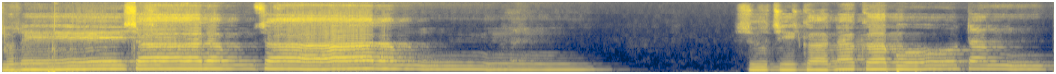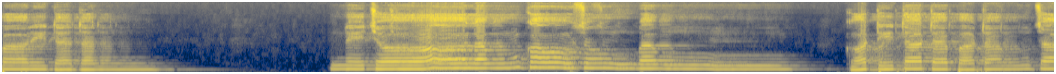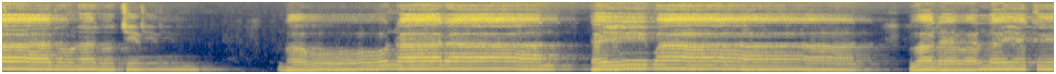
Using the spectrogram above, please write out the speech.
Sune Saram Saram Sucikanakaputam Paridadan. Nicholam Kausum Bam कटितटपटं चारुणरुचिम् बहु नारान् हैमान् वरवलयके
